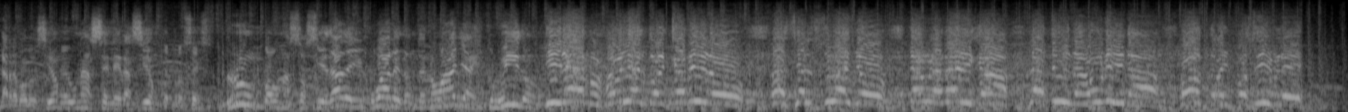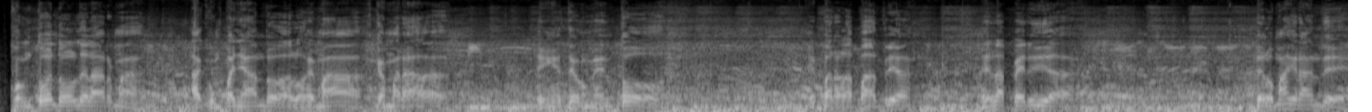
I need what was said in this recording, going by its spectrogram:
La revolución es una aceleración de procesos, rumbo a una sociedad de iguales donde no haya excluidos. Iremos abriendo el camino hacia el sueño de una América Latina unida, otra imposible. Con todo el dolor del arma, acompañando a los demás camaradas en este momento que para la patria es la pérdida de lo más grande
